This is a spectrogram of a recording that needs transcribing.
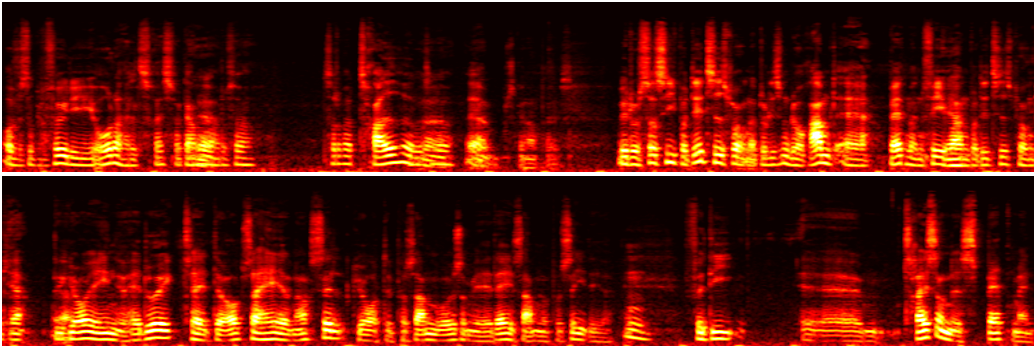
Og hvis du blev født i 58, hvor gammel Ja. ja. var du så? Så du været 30 eller sådan noget? ja, skal nok passe. Vil du så sige på det tidspunkt, at du ligesom blev ramt af Batman-feberen Ja. på det tidspunkt? Ja, det Ja. ja. gjorde jeg egentlig. Havde du ikke taget det op, så havde jeg nok selv gjort det på samme måde, som jeg i dag samler på CD'er. Mm. Fordi øh, 60'ernes Batman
